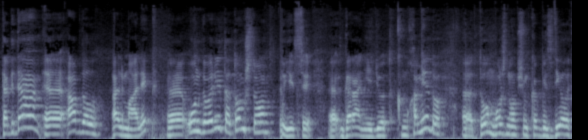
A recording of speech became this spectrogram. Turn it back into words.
Тогда э, Абдал Аль-Малик, э, он говорит о том, что ну, если э, гора не идет к Мухаммеду, э, то можно, в общем, как бы сделать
